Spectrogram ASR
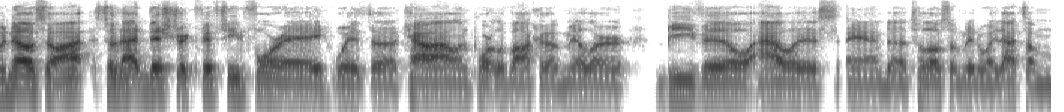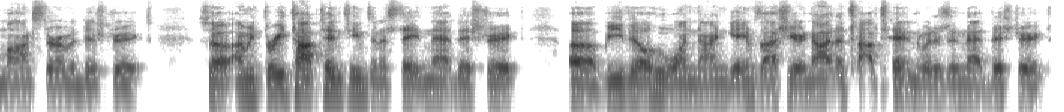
But no, so I so that district 15 4A with uh, Calallen, Port Lavaca, Miller, Beeville, Alice, and uh, Tuloso Midway. That's a monster of a district. So I mean, three top 10 teams in a state in that district. Uh, Beeville, who won nine games last year, not a top 10, but is in that district.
